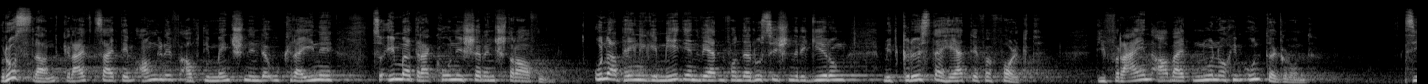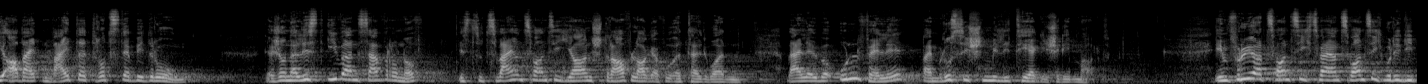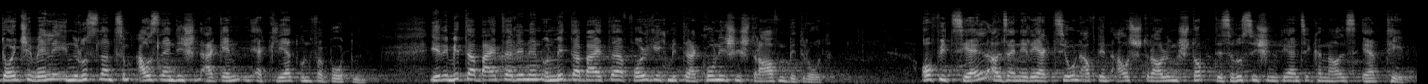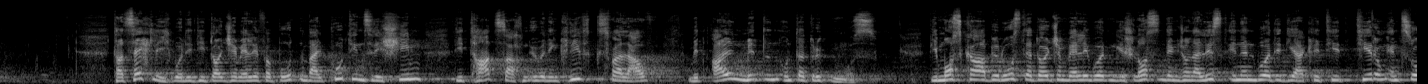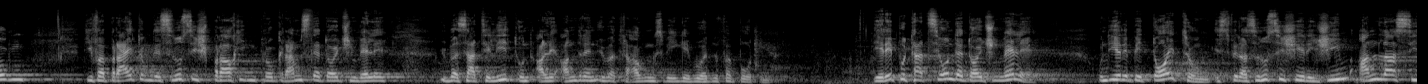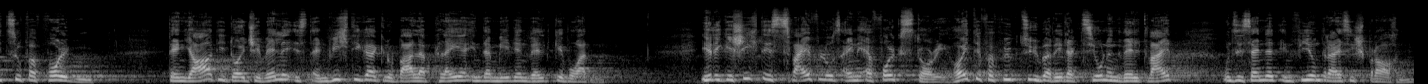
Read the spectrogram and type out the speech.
Russland greift seit dem Angriff auf die Menschen in der Ukraine zu immer drakonischeren Strafen. Unabhängige Medien werden von der russischen Regierung mit größter Härte verfolgt. Die Freien arbeiten nur noch im Untergrund. Sie arbeiten weiter trotz der Bedrohung. Der Journalist Ivan Savronov ist zu 22 Jahren Straflager verurteilt worden, weil er über Unfälle beim russischen Militär geschrieben hat. Im Frühjahr 2022 wurde die Deutsche Welle in Russland zum ausländischen Agenten erklärt und verboten. Ihre Mitarbeiterinnen und Mitarbeiter folglich mit drakonischen Strafen bedroht. Offiziell als eine Reaktion auf den Ausstrahlungsstopp des russischen Fernsehkanals RT. Tatsächlich wurde die Deutsche Welle verboten, weil Putins Regime die Tatsachen über den Kriegsverlauf mit allen Mitteln unterdrücken muss. Die Moskauer Büros der Deutschen Welle wurden geschlossen, den JournalistInnen wurde die Akkreditierung entzogen, die Verbreitung des russischsprachigen Programms der Deutschen Welle über Satellit und alle anderen Übertragungswege wurden verboten. Die Reputation der Deutschen Welle und ihre Bedeutung ist für das russische Regime Anlass, sie zu verfolgen. Denn ja, die Deutsche Welle ist ein wichtiger globaler Player in der Medienwelt geworden. Ihre Geschichte ist zweifellos eine Erfolgsstory. Heute verfügt sie über Redaktionen weltweit und sie sendet in 34 Sprachen.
